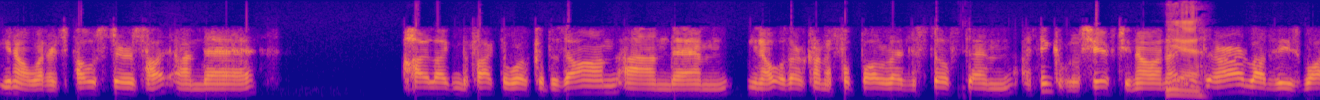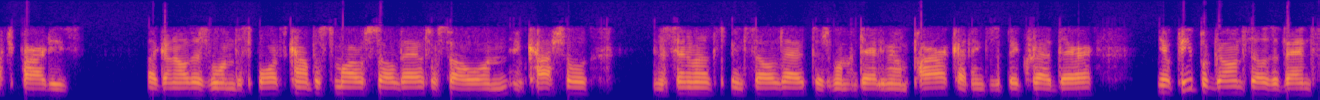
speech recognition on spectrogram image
you know, whether it's posters and uh, highlighting the fact the World Cup is on, and um, you know other kind of football related stuff, then I think it will shift. You know, and yeah. there are a lot of these watch parties like I know there's one the sports campus tomorrow sold out. I saw one in Cashel in a cinema that's been sold out. There's one in Dalymount Park. I think there's a big crowd there. You know, people going to those events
